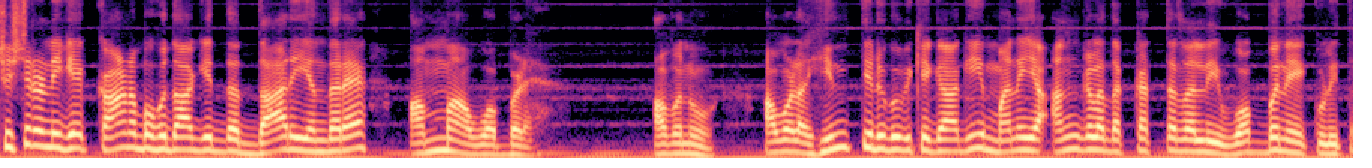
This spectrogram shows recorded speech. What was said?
ಶಿಶಿರನಿಗೆ ಕಾಣಬಹುದಾಗಿದ್ದ ದಾರಿ ಎಂದರೆ ಅಮ್ಮ ಒಬ್ಬಳೆ. ಅವನು ಅವಳ ಹಿಂತಿರುಗುವಿಕೆಗಾಗಿ ಮನೆಯ ಅಂಗಳದ ಕತ್ತಲಲ್ಲಿ ಒಬ್ಬನೇ ಕುಳಿತ.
